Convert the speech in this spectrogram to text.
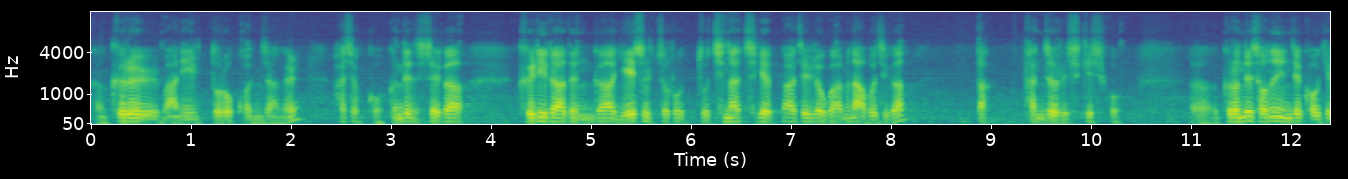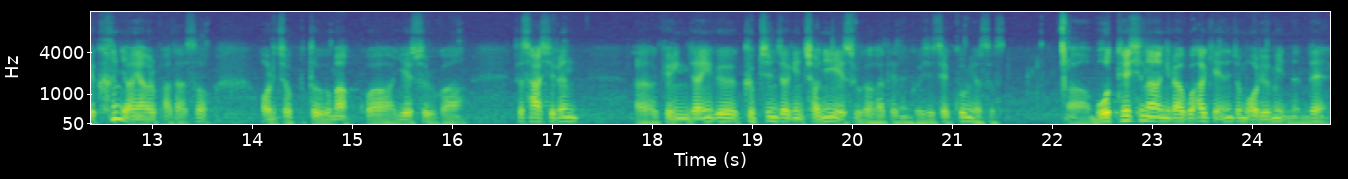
그러니까 글을 많이 읽도록 권장을 하셨고 근데 제가 글이라든가 예술 쪽으로 또 지나치게 빠지려고 하면 아버지가 딱 단절을 시키시고 어, 그런데 저는 이제 거기에 큰 영향을 받아서 어릴 적부터 음악과 예술과 사실은 어, 굉장히 그 급진적인 전위 예술가가 되는 것이 제 꿈이었었어요. 어, 모태신앙이라고 하기에는 좀 어려움이 있는데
